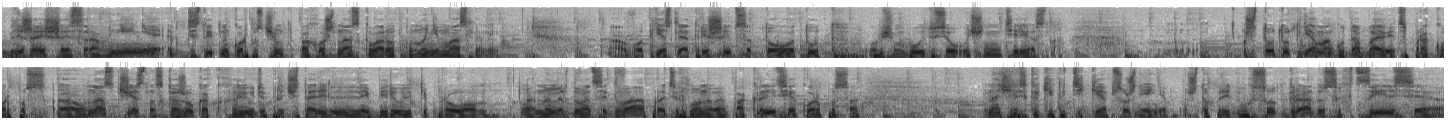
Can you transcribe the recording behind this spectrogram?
ближайшее сравнение, это действительно корпус чем-то похож на сковородку, но не масляный. А вот если отрешиться, то тут, в общем, будет все очень интересно. Что тут я могу добавить про корпус? Э, у нас, честно скажу, как люди прочитали бирюльки про э, номер 22, про тефлоновое покрытие корпуса, начались какие-то дикие обсуждения, что при 200 градусах Цельсия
